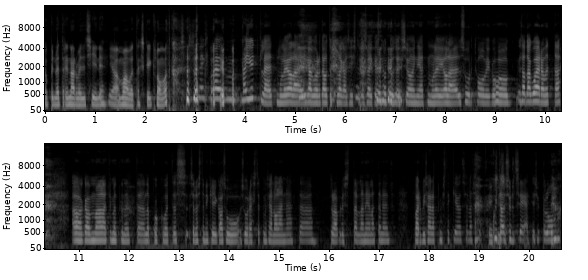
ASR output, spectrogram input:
õpin veterinaarmeditsiini ja ma võtaks kõik loomad kaasa ma, varjupaigast. ma ei ütle, et mul ei ole iga kord autosse tagasi istudes väikest nutusessiooni, et mul ei ole suurt hoovi, kuhu sada koera võtta, aga ma alati mõtlen, et äh, lõppkokkuvõttes sellest on ikkagi kasu suuresti, et ma seal olen, et äh, tuleb lihtsalt alla neelata need paar pisarad, mis tekivad sellest, et Ehk kuidas üldse jäeti niisugune loom.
